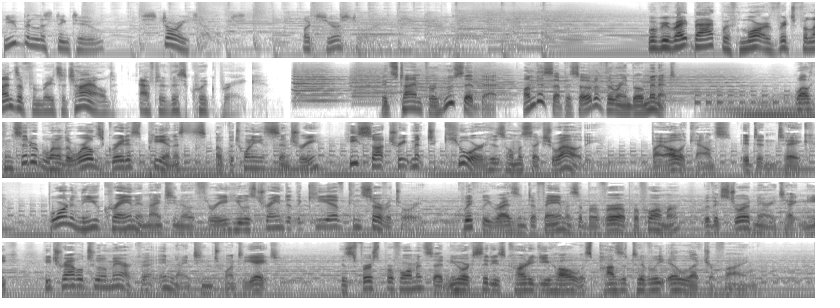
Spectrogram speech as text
You've been listening to Storytellers. What's your story? We'll be right back with more of Rich Valenza from Raise a Child after this quick break. It's time for Who Said That on this episode of the Rainbow Minute. While considered one of the world's greatest pianists of the 20th century, he sought treatment to cure his homosexuality. By all accounts, it didn't take. Born in the Ukraine in 1903, he was trained at the Kiev Conservatory. Quickly rising to fame as a bravura performer with extraordinary technique, he traveled to America in 1928. His first performance at New York City's Carnegie Hall was positively electrifying.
